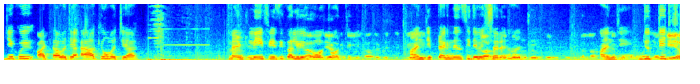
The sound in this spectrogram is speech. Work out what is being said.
ਜੇ ਕੋਈ ਆਟਾ ਬਚਿਆ ਆ ਕਿਉਂ ਬਚਿਆ? ਮੈਂਟਲੀ ਫਿਜ਼ੀਕਲੀ ਬਹੁਤ ਟੌਰਚਰ ਹਾਂਜੀ ਪ੍ਰੈਗਨੈਂਸੀ ਦੇ ਵਿੱਚ ਸਰ ਹਾਂਜੀ। ਹਾਂਜੀ, ਜੁੱਤੀ 'ਚ-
